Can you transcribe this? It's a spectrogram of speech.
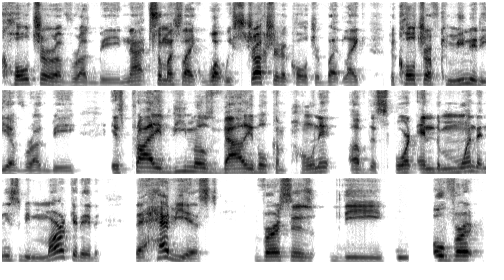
culture of rugby, not so much like what we structure the culture, but like the culture of community of rugby, is probably the most valuable component of the sport and the one that needs to be marketed the heaviest versus the overt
